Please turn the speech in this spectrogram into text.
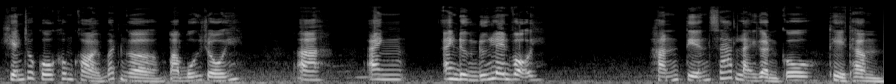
khiến cho cô không khỏi bất ngờ mà bối rối. À, anh, anh đừng đứng lên vội. Hắn tiến sát lại gần cô, thì thầm,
